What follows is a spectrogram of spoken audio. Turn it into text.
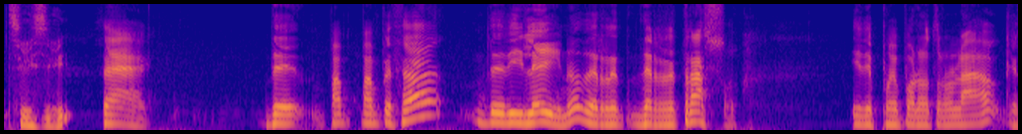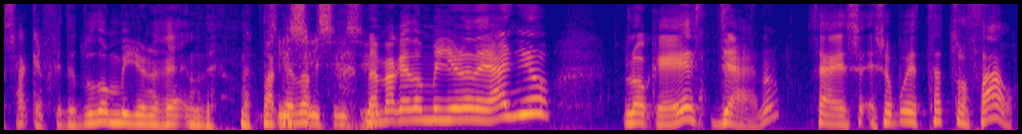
Sí, sí. O sea, para empezar, de delay, ¿no? De, re- de retraso. Y después, por otro lado, que saque, fíjate tú, dos millones de, de- nada, más Sí, que sí, dos, sí, sí. nada más que dos millones de años, lo que es ya, ¿no? O sea, es- eso puede estar trozado.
